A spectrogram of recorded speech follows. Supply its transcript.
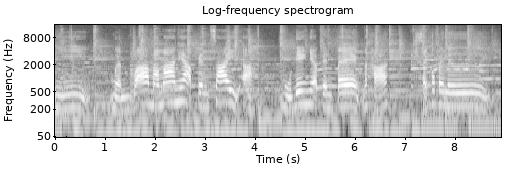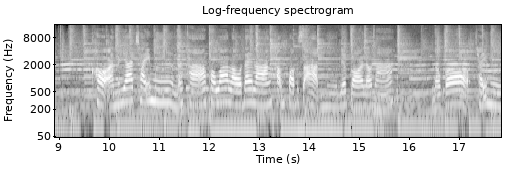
นี่ เหมือนว่ามาม่าเนี่ยเป็นไส้อะหมูเด้งเนี่ยเป็นแป้งนะคะ ใส่เข้าไปเลย ขออนุญาตใช้มือนะคะ เพราะว่าเราได้ล้างทำความสะอาดมือเรียบร้อยแล้วนะ แล้วก็ใช้มือ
